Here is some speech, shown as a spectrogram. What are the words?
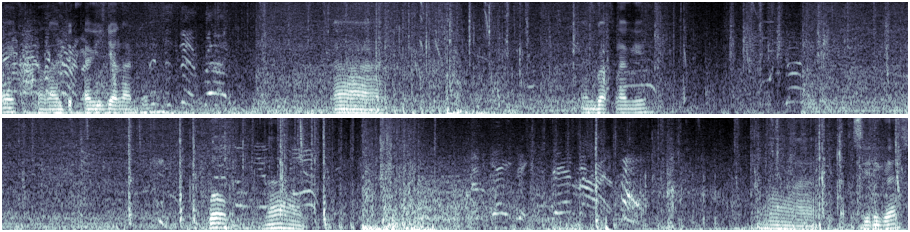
okay, kita lanjut lagi jalannya. Nah nembak lagi. Boom nah nah kita ke sini guys.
